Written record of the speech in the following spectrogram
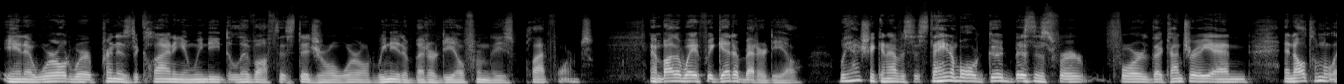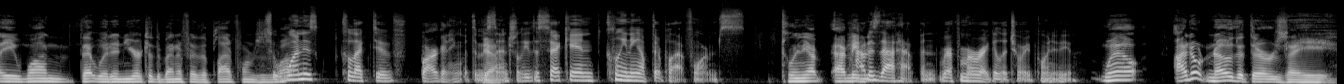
In a world where print is declining and we need to live off this digital world, we need a better deal from these platforms. And by the way, if we get a better deal, we actually can have a sustainable, good business for for the country and and ultimately one that would inure to the benefit of the platforms as So well. one is collective bargaining with them Yeah. essentially. The second, cleaning up their platforms. Cleaning up. I mean, How does that happen from a regulatory point of view? Well, I don't know that there's a,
